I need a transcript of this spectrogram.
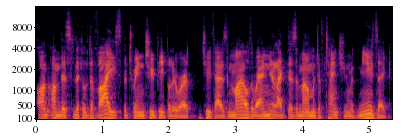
on on this little device between two people who are 2000 miles away and you're like there's a moment of tension with music.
